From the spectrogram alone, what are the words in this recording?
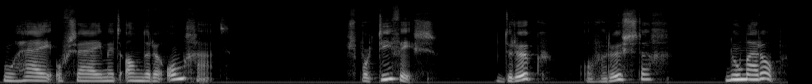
hoe hij of zij met anderen omgaat, sportief is, druk of rustig, noem maar op.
